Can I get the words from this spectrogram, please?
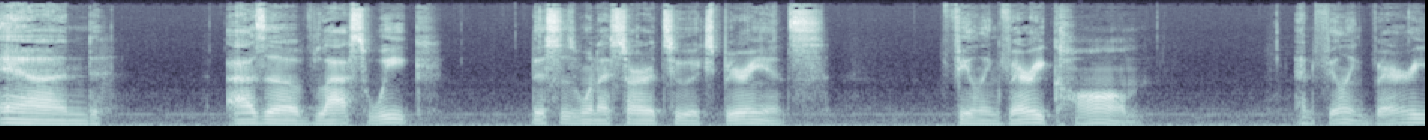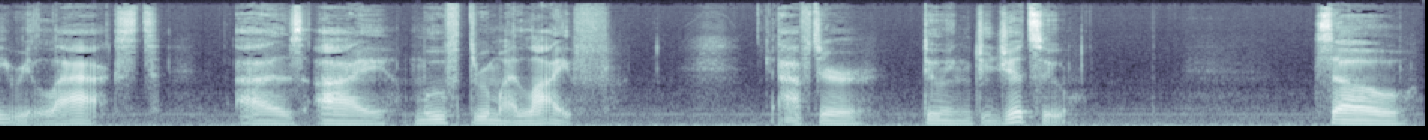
And as of last week, this is when I started to experience feeling very calm and feeling very relaxed as I moved through my life after doing jujitsu. So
